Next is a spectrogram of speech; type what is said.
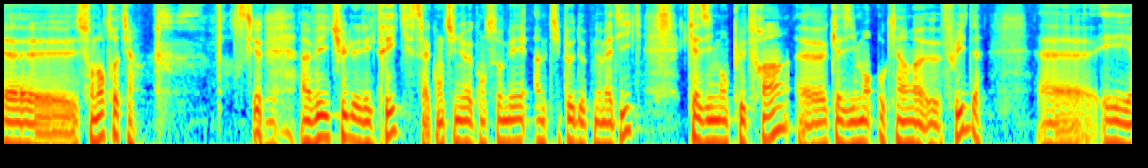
euh, son entretien. Parce que un véhicule électrique, ça continue à consommer un petit peu de pneumatique, quasiment plus de frein, quasiment aucun fluide. et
